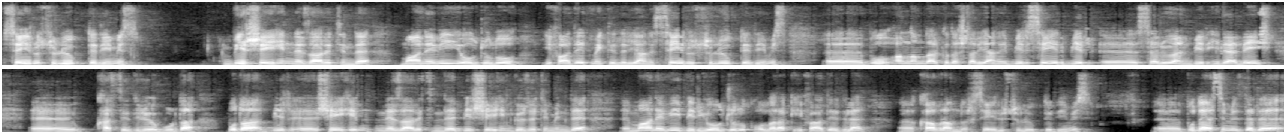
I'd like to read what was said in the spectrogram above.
seyr-ü sülük dediğimiz bir şeyhin nezaretinde manevi yolculuğu ifade etmektedir. Yani seyr-ü sülük dediğimiz e, bu anlamda arkadaşlar yani bir seyir, bir e, serüven, bir ilerleyiş e, kastediliyor burada. Bu da bir e, şeyhin nezaretinde, bir şeyhin gözetiminde e, manevi bir yolculuk olarak ifade edilen e, kavramdır. Seyir-i sülük dediğimiz. Bu dersimizde de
